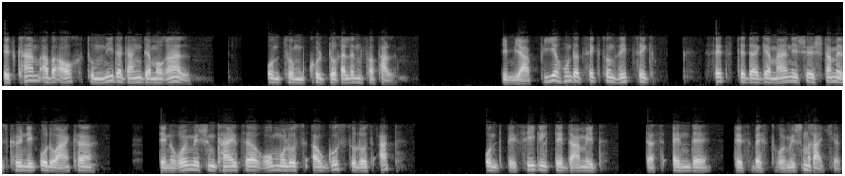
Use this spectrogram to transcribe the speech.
Es kam aber auch zum Niedergang der Moral und zum kulturellen Verfall. Im Jahr 476 setzte der germanische Stammeskönig Odoaker den römischen Kaiser Romulus Augustulus ab und besiegelte damit das Ende des Weströmischen Reiches.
